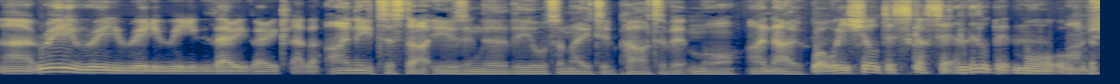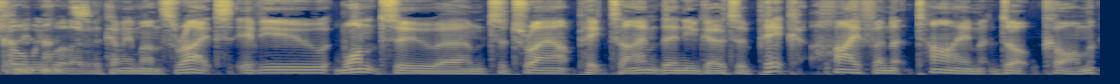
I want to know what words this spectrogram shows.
Uh, really, really, really, really, very, very clever. I need to start using the, the automated part of it more. I know. Well, we shall discuss it a little bit more over I'm the sure coming we will months. over the coming months. Right. If you want to um, to try out Pic-Time, then you go to pic-time.com.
